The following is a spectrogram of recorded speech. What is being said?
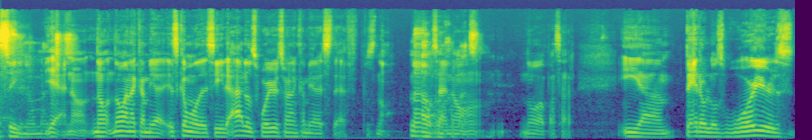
Sí, no manches. no, no, no van a cambiar. Es como decir, ah, los Warriors van a cambiar a Steph. Pues no. No, o sea, no, no, va a pasar. Y, um, pero los Warriors,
